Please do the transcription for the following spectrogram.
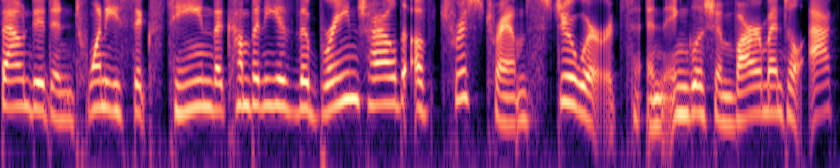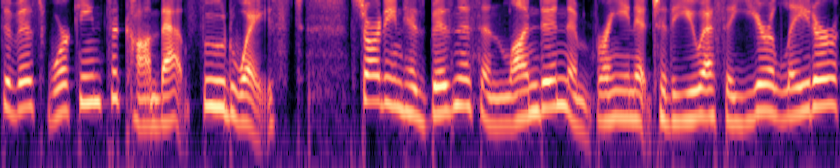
Founded in 2016, the company is the brainchild of Tristram Stuart, an English environmental activist working to combat food waste. Starting his business in London and bringing it to the U.S. a year later,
